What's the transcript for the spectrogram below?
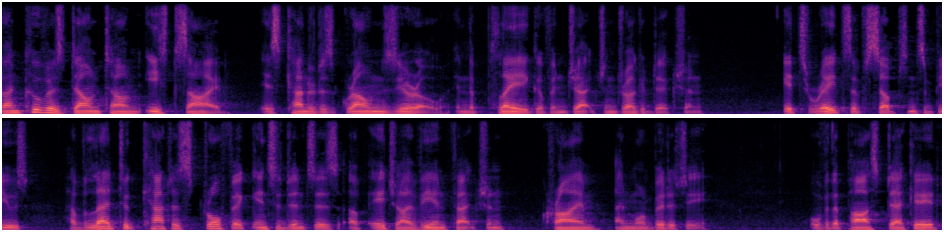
Vancouver's downtown east side is Canada's ground zero in the plague of injection drug addiction. Its rates of substance abuse have led to catastrophic incidences of HIV infection, crime, and morbidity. Over the past decade,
